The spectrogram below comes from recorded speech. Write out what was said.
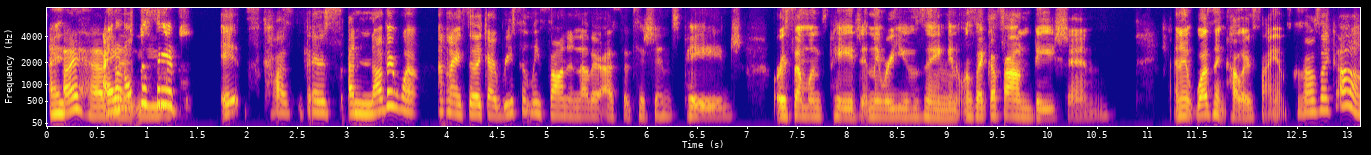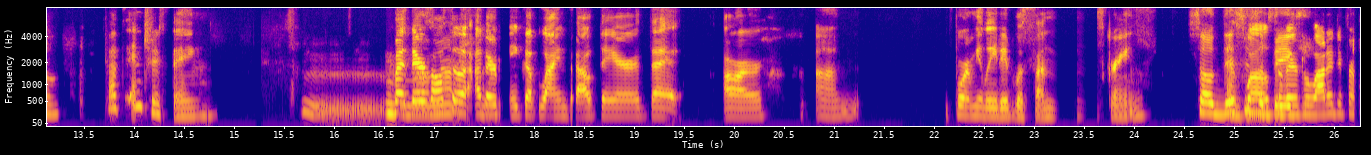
i, I have i don't have to say it's it's cause there's another one I feel like I recently saw on another esthetician's page or someone's page and they were using and it was like a foundation and it wasn't Colorscience because I was like, oh, that's interesting. Hmm, but there's no, also sure. other makeup lines out there that are um formulated with sunscreen. So this well. is a big. So there's a lot of different.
